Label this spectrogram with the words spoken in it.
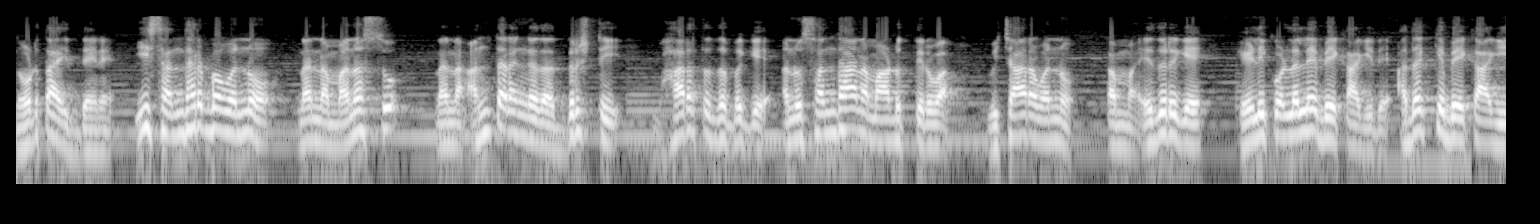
ನೋಡ್ತಾ ಇದ್ದೇನೆ. ಈ ಸಂದರ್ಭವನ್ನು ನನ್ನ ಮನಸ್ಸು, ನನ್ನ ಅಂತರಂಗದ ದೃಷ್ಟಿ ಭಾರತದ ಬಗ್ಗೆ ಅನುಸಂಧಾನ ಮಾಡುತ್ತಿರುವ ವಿಚಾರವನ್ನು ತಮ್ಮ ಎದುರಿಗೆ ಹೇಳಿಕೊಳ್ಳಲೇಬೇಕಾಗಿದೆ. ಅದಕ್ಕೆ ಬೇಕಾಗಿ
